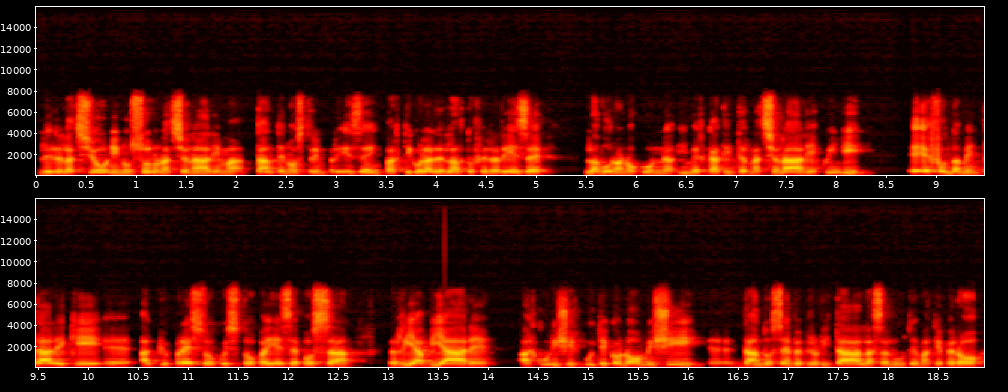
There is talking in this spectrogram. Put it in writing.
le relazioni non solo nazionali, ma tante nostre imprese, in particolare dell'Alto Ferrarese, lavorano con i mercati internazionali. E quindi è fondamentale che eh, al più presto questo Paese possa riavviare alcuni circuiti economici eh, dando sempre priorità alla salute, ma che però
